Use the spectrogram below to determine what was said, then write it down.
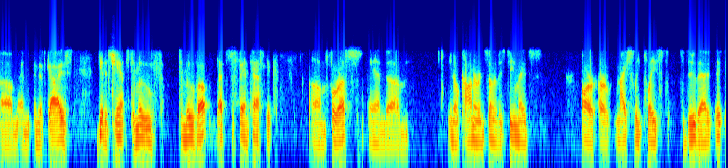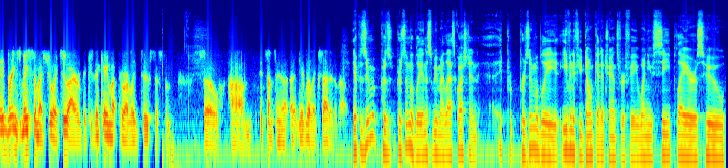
Um, and, and if guys get a chance to move to move up, that's fantastic um, for us. And um, you know, Connor and some of his teammates are are nicely placed to do that. It, it brings me so much joy too, Ira, because they came up through our League Two system. So um, it's something that I get really excited about. Yeah, presum- pres- presumably, and this will be my last question. Pr- presumably, even if you don't get a transfer fee, when you see players who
